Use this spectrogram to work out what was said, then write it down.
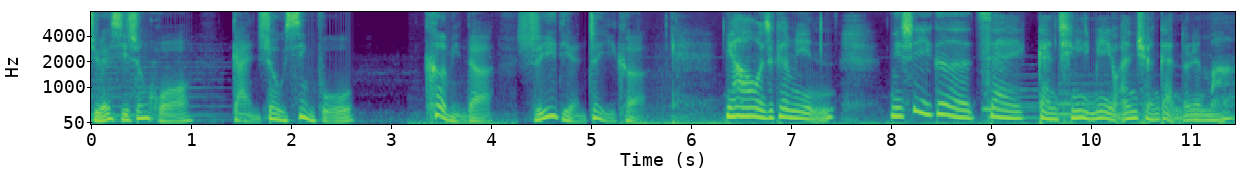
学习生活，感受幸福。克敏的十一点这一刻，你好，我是克敏。你是一个在感情里面有安全感的人吗？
